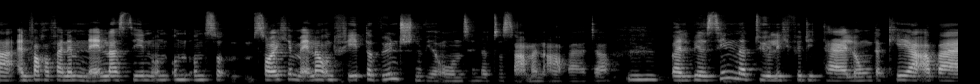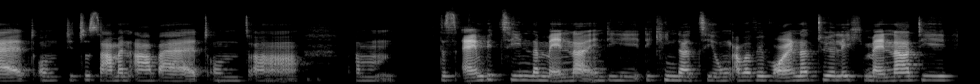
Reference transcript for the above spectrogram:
einfach auf einem Nenner sind. Und, und, und so, solche Männer und Väter wünschen wir uns in der Zusammenarbeit. Ja. Mhm. Weil wir sind natürlich für die Teilung der Care-Arbeit und die Zusammenarbeit und äh, ähm, das Einbeziehen der Männer in die, die Kindererziehung. Aber wir wollen natürlich Männer, die,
